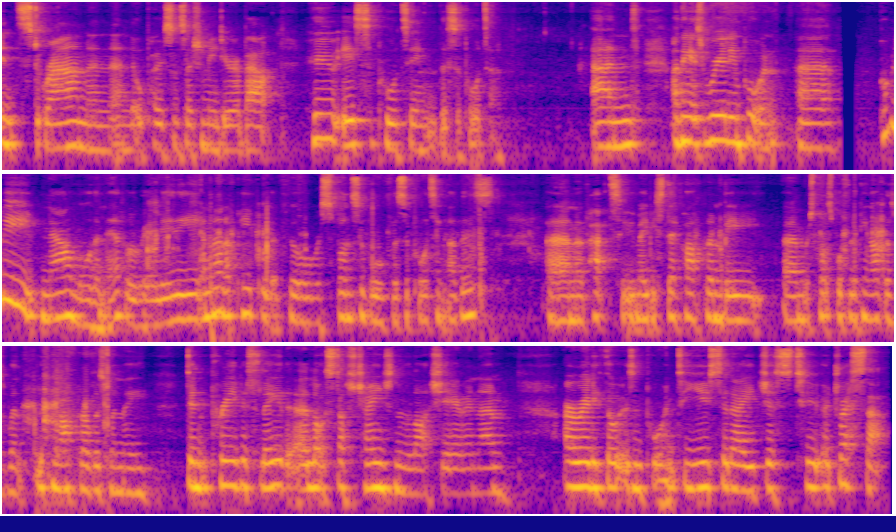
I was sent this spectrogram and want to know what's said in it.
Instagram and, and little posts on social media about who is supporting the supporter. And I think it's really important uh, probably now more than ever, really, the amount of people that feel responsible for supporting others um, have had to maybe step up and be um, responsible for looking others when looking after others when they didn't previously. A lot of stuff's changed in the last year, and um, I really thought it was important to use today just to address that,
